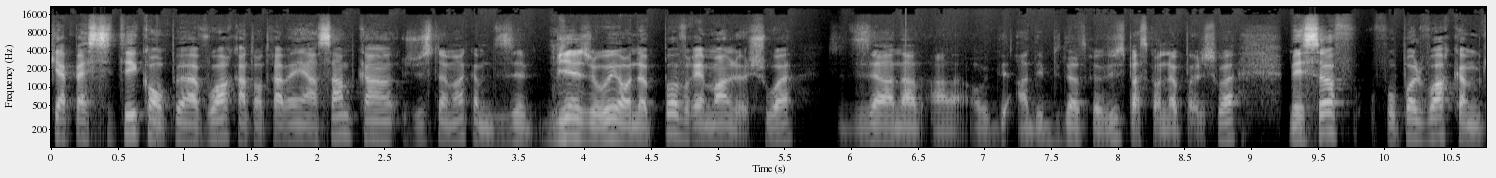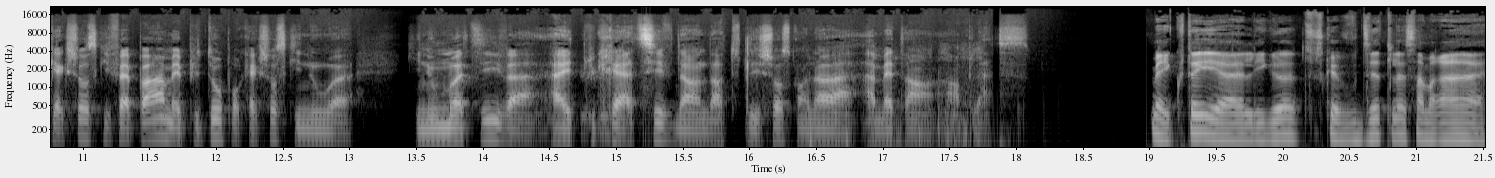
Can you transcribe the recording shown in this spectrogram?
capacité qu'on peut avoir quand on travaille ensemble, quand, justement, comme disait bien Joé, on n'a pas vraiment le choix. Tu disais en, début d'entrevue, c'est parce qu'on n'a pas le choix. Mais ça, faut, pas le voir comme quelque chose qui fait peur, mais plutôt pour quelque chose qui nous, euh, qui nous motive à, être plus créatifs dans, toutes les choses qu'on a à, mettre en, place. Mais écoutez, euh, les gars, tout ce que vous dites, là, ça me rend euh,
